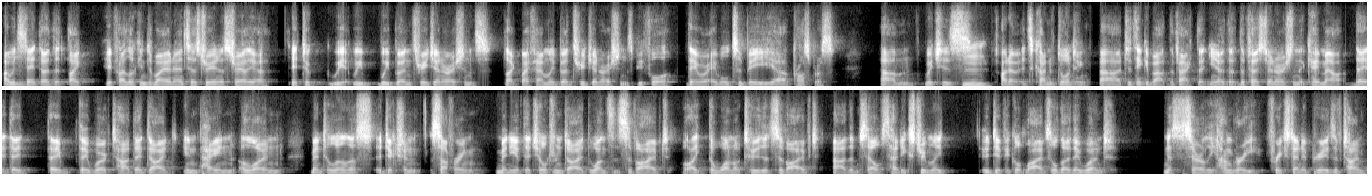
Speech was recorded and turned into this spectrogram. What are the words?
I would mm. state though that like if I look into my own ancestry in Australia, it took we we we burned three generations. Like my family burned three generations before they were able to be uh, prosperous um, which is mm. I don't know it's kind of daunting uh, to think about the fact that you know the, the, first generation that came out they they they they worked hard they died in pain alone mental illness addiction suffering. Many of their children died. The ones that survived like the one or two that survived uh, themselves had extremely difficult lives although they weren't necessarily hungry for extended periods of time.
